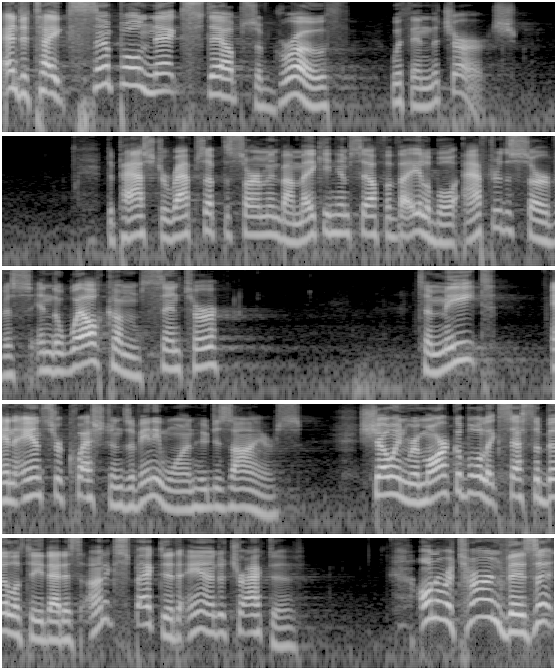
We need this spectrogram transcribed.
and to take simple next steps of growth within the church. The pastor wraps up the sermon by making himself available after the service in the Welcome Center to meet and answer questions of anyone who desires, showing remarkable accessibility that is unexpected and attractive. On a return visit,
